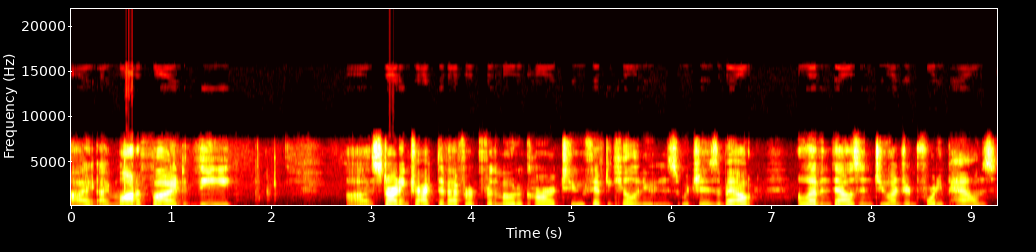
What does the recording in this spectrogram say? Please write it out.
I, I modified the uh, starting tractive effort for the motor car to 50 kilonewtons, which is about 11,240 pounds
